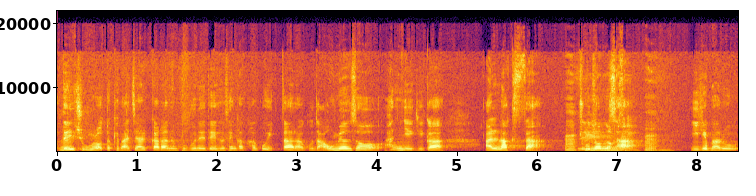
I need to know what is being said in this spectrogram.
내 죽음을 어떻게 맞이할까라는 부분에 대해서 생각하고 있다라고 나오면서 한 얘기가 안락사, 음. 존엄사, 음. 이게 바로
